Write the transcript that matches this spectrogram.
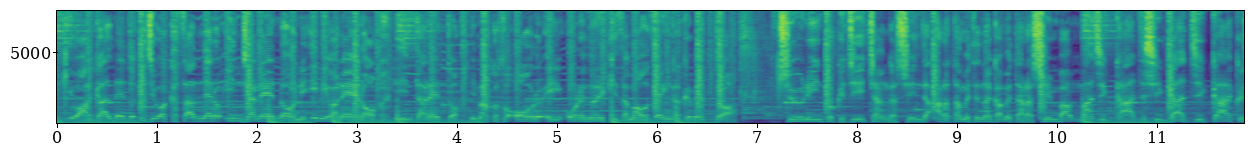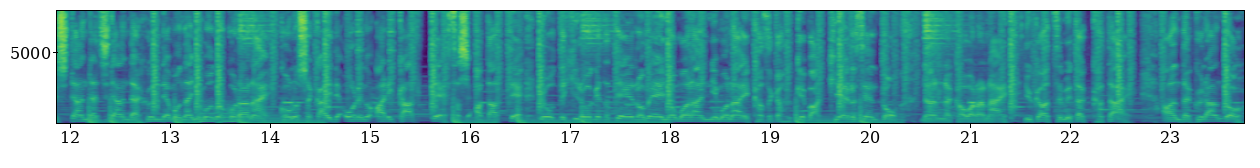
息は上がれど意地は重ねろ。いいんじゃねえのに意味はねえの。インターネット。今こそオールイン。俺の生き様を全額ベッド中二時じいちゃんが死んだ。改めて眺めたら新版マジかってしが自覚したんだ。時短だ踏んでも何も残らない。この社会で俺のありかって。差し当たって。両手広げた手の名誉も何にもない。風が吹けば消える銭湯。何ら変わらない。床は冷たく硬い。アンダーグラウンド。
